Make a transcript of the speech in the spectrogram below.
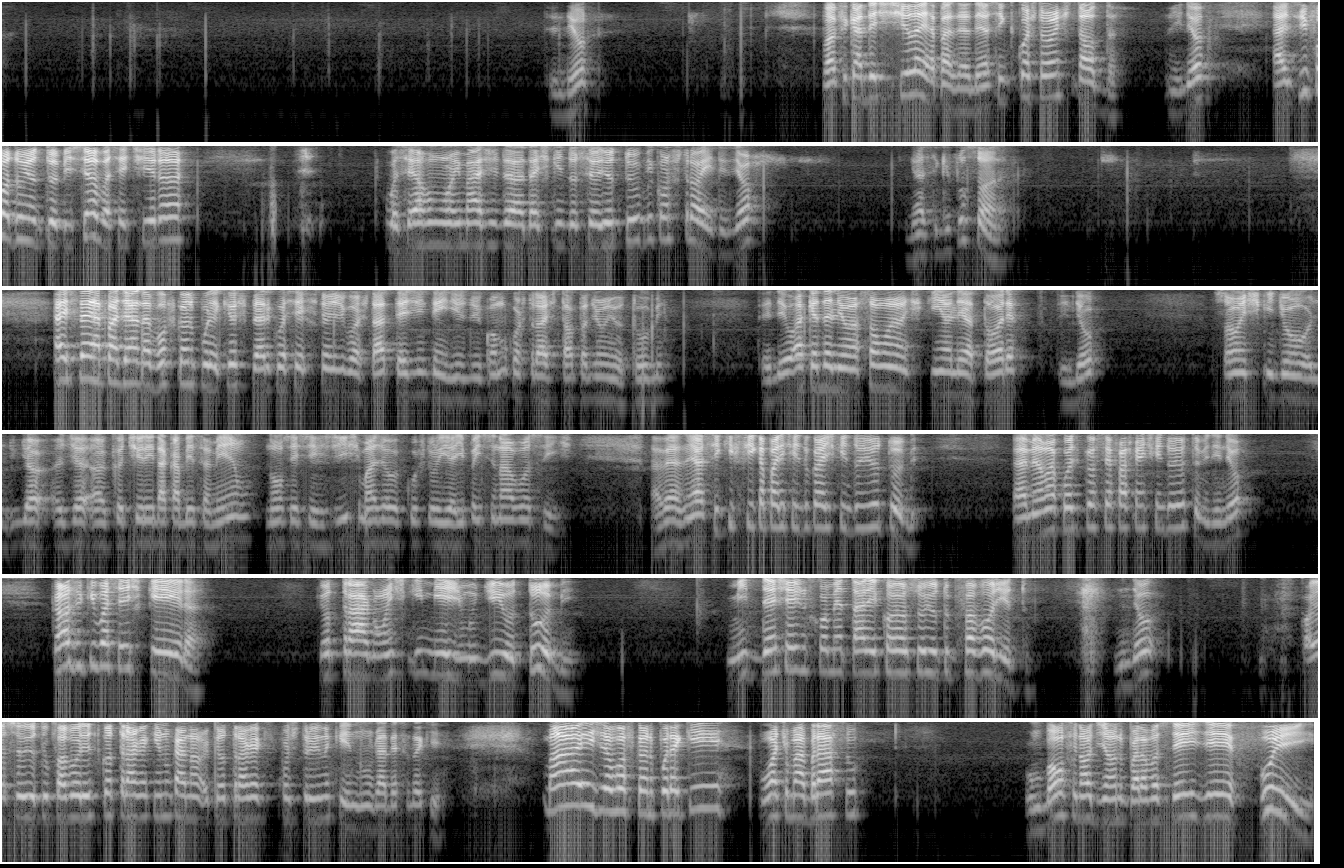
Entendeu? Vai ficar desse estilo aí, rapaziada. É assim que constrói uma estalta. Entendeu? Aí se for do YouTube seu, você tira. Você arruma uma imagem da, da skin do seu YouTube e constrói, entendeu? É assim que funciona. É isso aí, rapaziada. Vou ficando por aqui. Eu espero que vocês tenham gostado, tenham entendido de como constrói a estátua de um YouTube. Entendeu? Aquela ali é só uma skin aleatória. Entendeu? Só uma skin de, de, de, que eu tirei da cabeça mesmo. Não sei se existe, mas eu construí aí para ensinar vocês. Tá vendo? É assim que fica parecido com a skin do YouTube. É a mesma coisa que você faz com a skin do YouTube, entendeu? Caso que vocês queiram que eu traga uma skin mesmo de YouTube, me deixa aí nos comentários aí qual é o seu YouTube favorito. Entendeu? Qual é o seu YouTube favorito que eu trago aqui no canal, que eu trago aqui construindo aqui, no lugar dessa daqui. Mas eu vou ficando por aqui. Um ótimo abraço. Um bom final de ano para vocês e fui!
